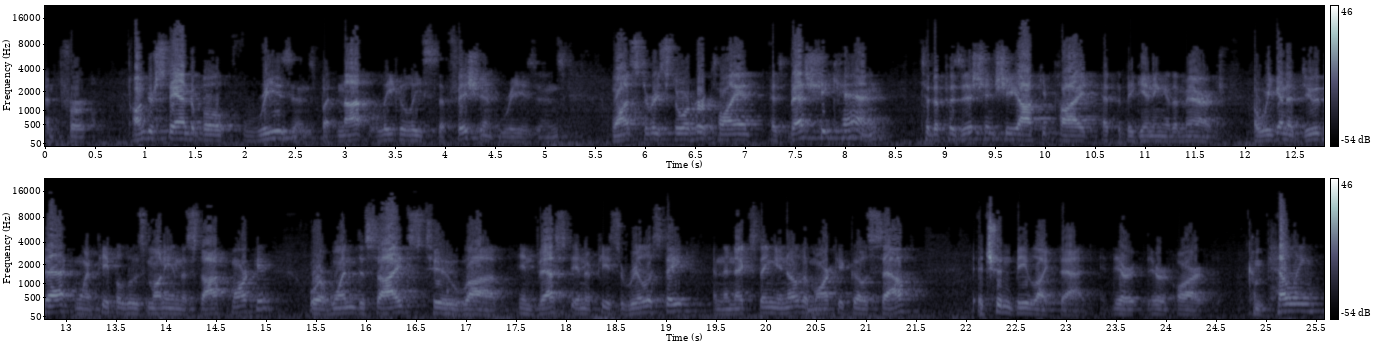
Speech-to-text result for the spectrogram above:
and for understandable reasons, but not legally sufficient reasons, wants to restore her client as best she can to the position she occupied at the beginning of the marriage. Are we going to do that when people lose money in the stock market? Or one decides to uh, invest in a piece of real estate and the next thing you know, the market goes south? It shouldn't be like that. There, there are compelling,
